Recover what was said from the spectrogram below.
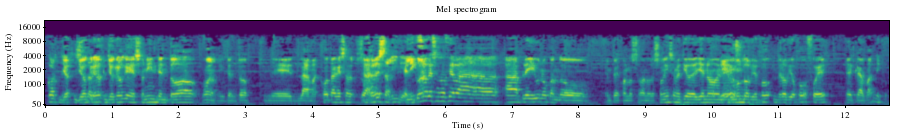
Cortex Yo, creo, yo creo que Sony intentó, bueno, intentó, de la mascota que se, o sea, esa línea. el icono que se asociaba a, a Play 1 cuando, cuando, cuando Sony se metió de lleno en el mundo de los videojuegos fue el Crash Bandicoot.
